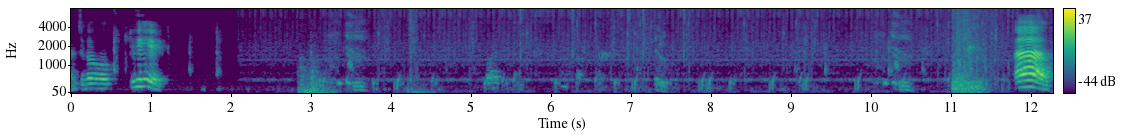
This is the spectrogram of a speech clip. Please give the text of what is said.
Let's go to here. Ow!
